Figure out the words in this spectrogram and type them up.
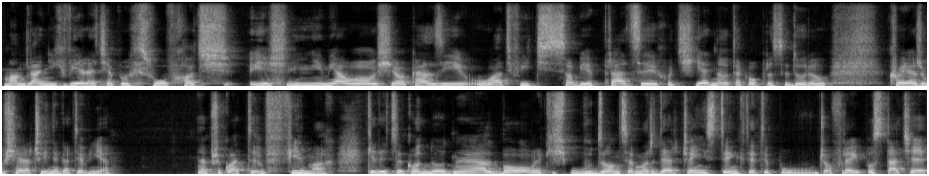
Mam dla nich wiele ciepłych słów, choć jeśli nie miało się okazji ułatwić sobie pracy choć jedną taką procedurą, kojarzył się raczej negatywnie. Na przykład w filmach, kiedy tylko nudne albo jakieś budzące mordercze instynkty typu Joffrey postacie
